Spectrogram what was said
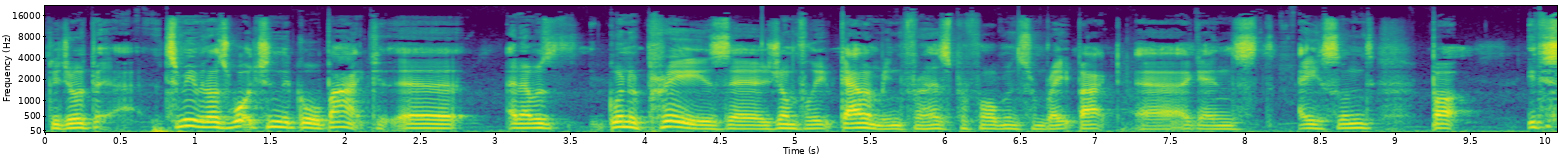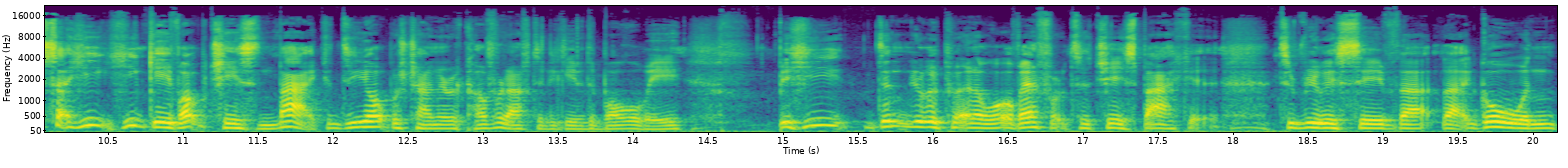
Good job. But uh, to me, when I was watching the goal back, uh, and I was going to praise uh, Jean Philippe Gbamin for his performance from right back uh, against Iceland, but he just he he gave up chasing back. Diop was trying to recover after he gave the ball away, but he didn't really put in a lot of effort to chase back uh, to really save that that goal. And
